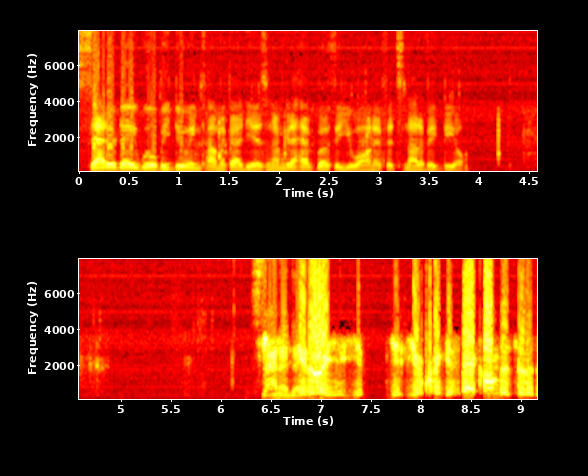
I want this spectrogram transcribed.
Saturday we'll be doing comic ideas, and I'm going to have both of you on if it's not a big deal. Saturday! Either way, you, you, you want to get back on to the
